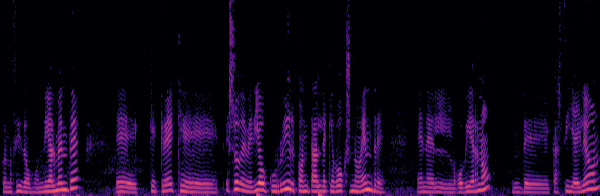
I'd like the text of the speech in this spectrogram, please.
conocido mundialmente, eh, que cree que eso debería ocurrir con tal de que Vox no entre en el gobierno de Castilla y León.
